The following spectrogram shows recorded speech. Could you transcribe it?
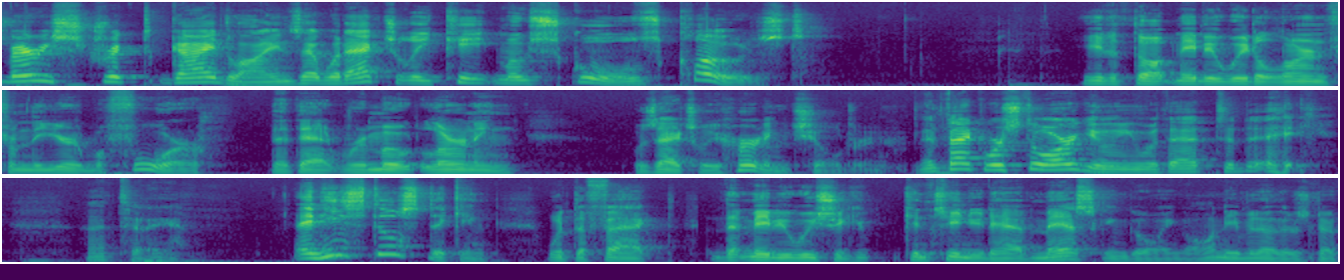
very strict guidelines that would actually keep most schools closed. You'd have thought maybe we'd have learned from the year before that that remote learning was actually hurting children. In fact, we're still arguing with that today, I tell you. And he's still sticking with the fact that maybe we should continue to have masking going on, even though there's no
